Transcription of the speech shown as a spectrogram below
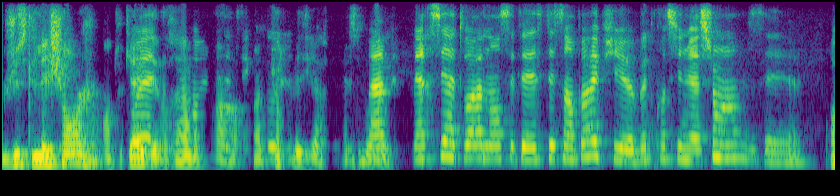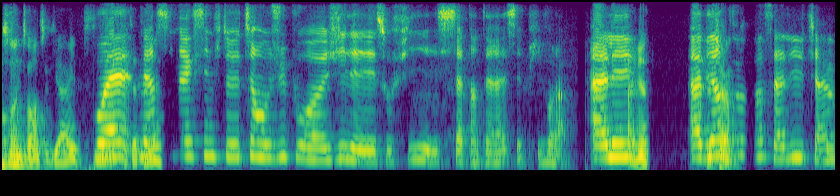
juste l'échange, en tout cas, Ouais, était vraiment ouais, un, c'était un cool. pur plaisir. Merci beaucoup. Bah, merci à toi, non, c'était sympa et puis euh, bonne continuation. Hein, Prends soin de toi, en tout cas. et puis, Ouais, merci Maxime, je te tiens au jus pour euh, Gilles et Sophie et si ça t'intéresse et puis voilà. Allez, À bientôt. Ciao, salut, ciao.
